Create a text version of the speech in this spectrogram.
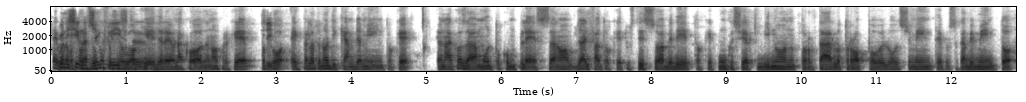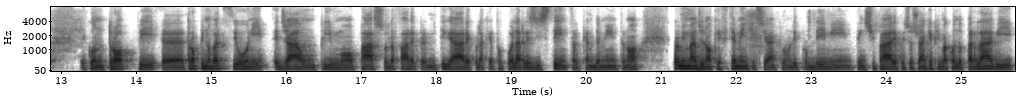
Eh, quindi sì, una checklist... volevo chiedere una cosa, no? perché proprio sì. hai parlato no, di cambiamento, che è una cosa molto complessa, no? già il fatto che tu stesso abbia detto che comunque cerchi di non portarlo troppo velocemente, questo cambiamento, e con troppi, eh, troppe innovazioni è già un primo passo da fare per mitigare quella che è proprio la resistenza al cambiamento, no? Però mi immagino che effettivamente sia anche uno dei problemi principali, questo cioè anche prima quando parlavi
